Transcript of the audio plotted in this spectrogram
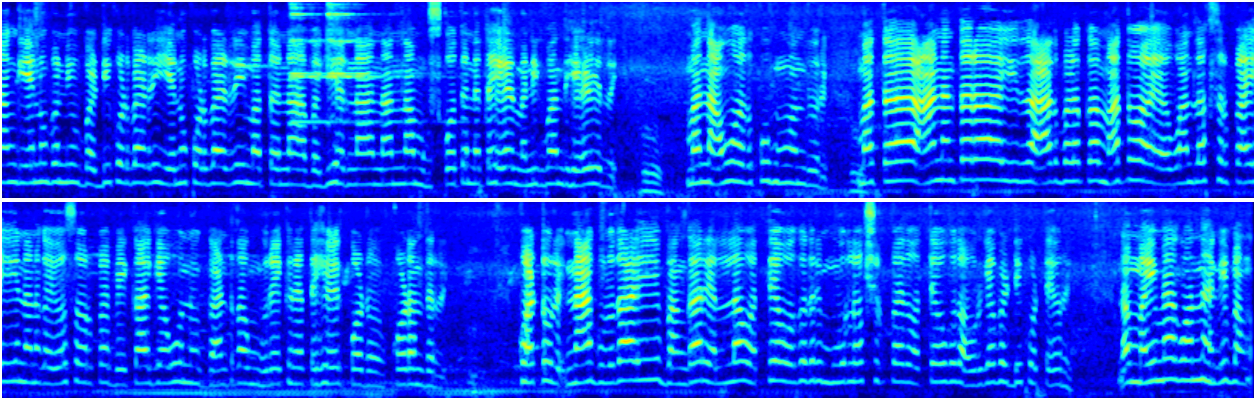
ನಂಗೆ ಏನು ನೀವು ಬಡ್ಡಿ ಕೊಡ್ಬೇಡ್ರಿ ಏನು ಕೊಡ್ಬೇಡ್ರಿ ಮತ್ತ ನಾ ಬಗೆ ನಾ ನನ್ನ ಮುಗಿಸ್ಕೋತೇನೆ ಅಂತ ಹೇಳಿ ಮನಿಗ್ ಬಂದ್ ಹೇಳಿರ್ರಿ. ಮತ್ ನಾವು ಅದಕ್ಕೂ ಹ್ಞೂ ಅಂದಿವ್ರಿ ಮತ್ತ ಆ ನಂತರ ಇದು ಆದ ಬಳಿಕ ಮತ್ತ ಒಂದ್ ಲಕ್ಷ ರೂಪಾಯಿ ನನಗೆ ಐವತ್ತು ಸಾವಿರ ರೂಪಾಯಿ ಬೇಕಾಗ್ಯಾವು ಗಂಟದಾಗ ಎಕರೆ ಅಂತ ಹೇಳಿ ಕೊಡ ಕೊಡಂದ್ರಿ. ಕೊಟ್ಟುರಿ ನಾ ಗುಳದಾಳಿ ಬಂಗಾರ ಎಲ್ಲ ಒತ್ತೆ ಹೋಗದ್ರಿ. ಮೂರು ಲಕ್ಷ ರೂಪಾಯಿ ಒತ್ತೆ ಹೋಗೋದು ಅವ್ರಿಗೆ ಬಡ್ಡಿ ಕೊಟ್ಟೇವ್ರಿ. ನಮ್ಮ ಮೈ ಮ್ಯಾಗ ಒಂದು ಹನಿ ಬಂಗ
